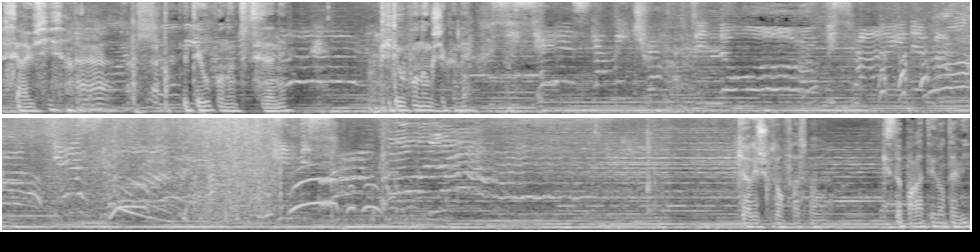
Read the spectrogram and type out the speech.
C'est réussi ça. T'étais où pendant toutes ces années? T'étais où pendant que je connais? Car les choses en face, maman. Qu'est-ce que t'as pas raté dans ta vie?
